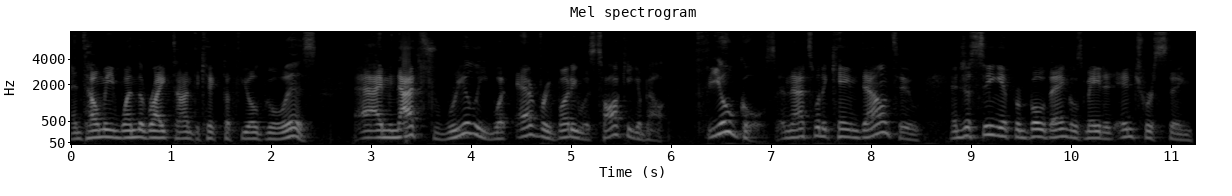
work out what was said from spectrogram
and tell me when the right time to kick the field goal is. I mean, that's really what everybody was talking about field goals. And that's what it came down to. And just seeing it from both angles made it interesting.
